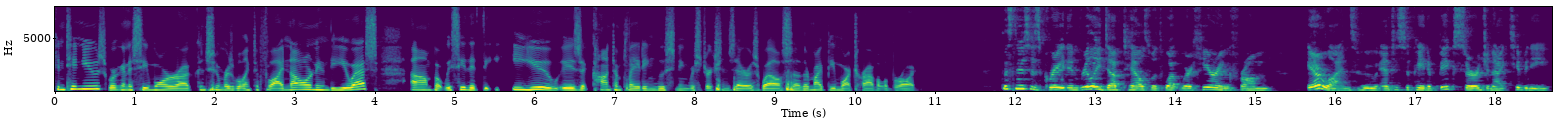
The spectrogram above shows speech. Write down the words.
continues, we're going to see more uh, consumers willing to fly, not only in the US, um, but we see that the EU is contemplating loosening restrictions there as well. So there might be more travel abroad. This news is great and really dovetails with what we're hearing from airlines who anticipate a big surge in activity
